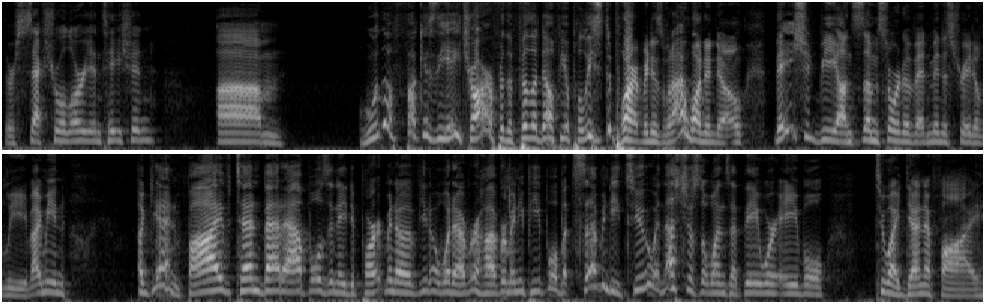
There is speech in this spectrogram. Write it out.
their sexual orientation. Um, who the fuck is the HR for the Philadelphia Police Department is what I want to know. They should be on some sort of administrative leave. I mean, again, five, ten bad apples in a department of, you know, whatever, however many people, but 72, and that's just the ones that they were able to identify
